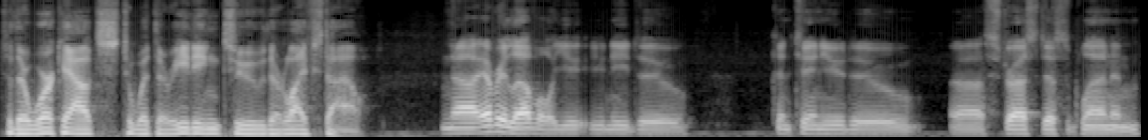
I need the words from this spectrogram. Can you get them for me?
to their workouts to what they're eating to their lifestyle. no, every level you you need to continue to uh, stress discipline, and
